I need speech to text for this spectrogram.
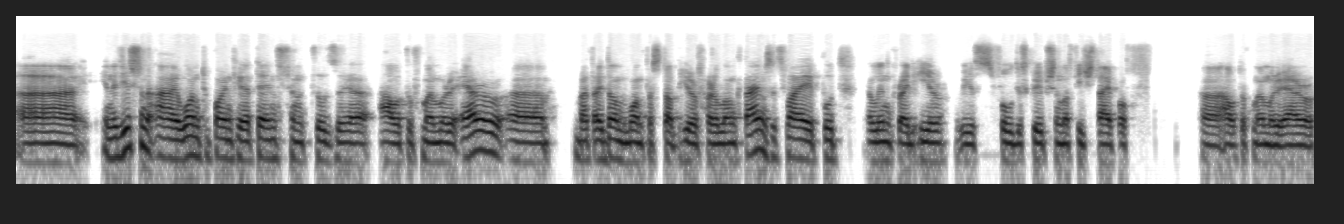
Uh, in addition, I want to point your attention to the out of memory error, uh, but I don't want to stop here for a long time. That's why I put a link right here with full description of each type of uh, out of memory error.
